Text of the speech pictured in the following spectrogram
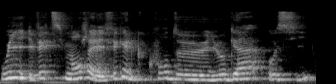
Oui, effectivement, j'avais fait quelques cours de yoga aussi.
